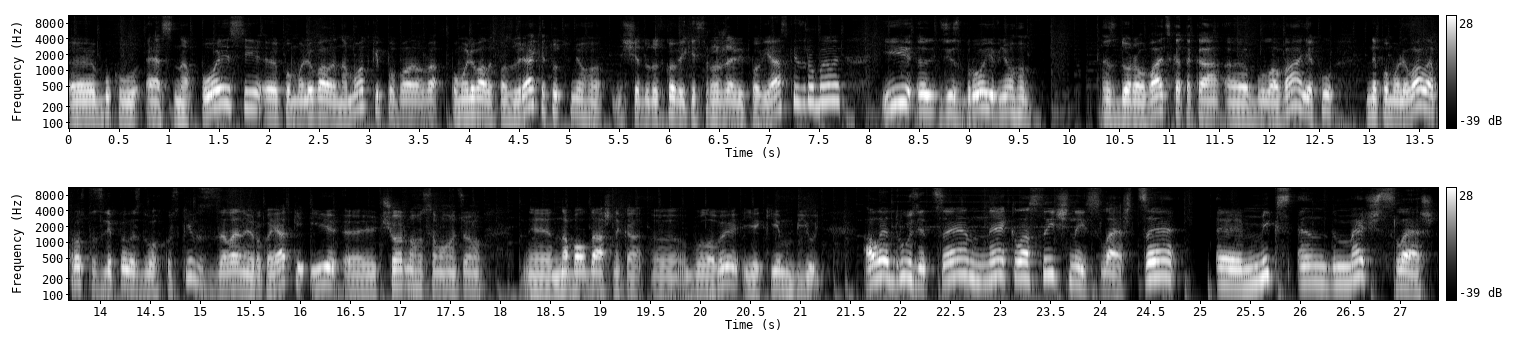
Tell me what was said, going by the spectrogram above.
е, букву С на поясі, помалювали намотки, помалювали пазуряки. Тут в нього ще додаткові якісь рожеві пов'язки зробили. І зі зброї в нього здоровацька така булава, яку не помалювали, а просто зліпили з двох кусків з зеленої рукоятки і чорного самого цього набалдашника булави, яким б'ють. Але, друзі, це не класичний слеш, це е, mix and match слеш.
